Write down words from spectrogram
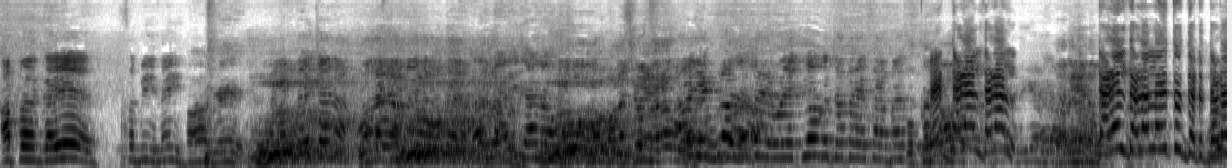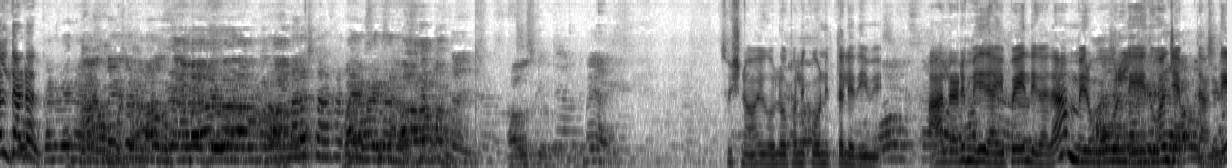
आप गए सभी नहीं? हाँ गए। नहीं जाना? जाना। वो हाँ, है एक लोग जाता बस। है చూసినా ఇగో లోపలికి కోనిత్తలేదు ఈమె. ఆల్రెడీ మీది అయిపోయింది కదా మీరు ఊరు లేదు అని చెప్తాంది.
